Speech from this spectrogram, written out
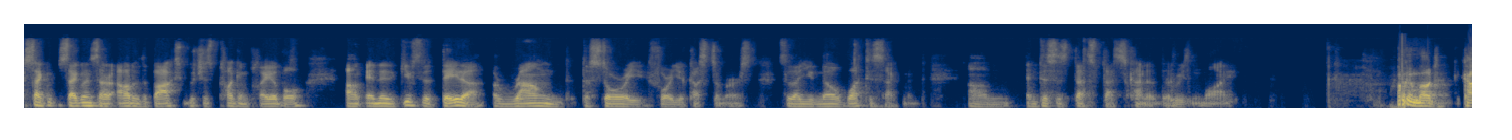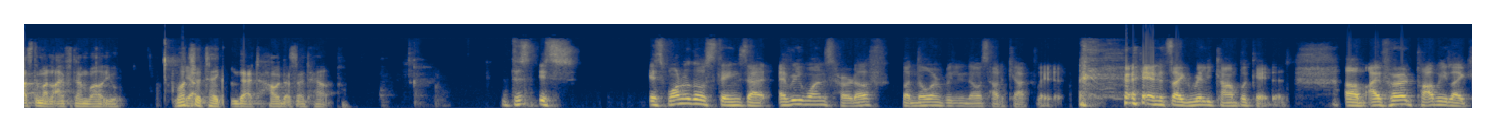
seg- segments that are out of the box, which is plug and playable. Um, and it gives you the data around the story for your customers so that you know what to segment. Um, and this is that's that's kind of the reason why. Talking about customer lifetime value, what's yep. your take on that? How does that help? This it's it's one of those things that everyone's heard of, but no one really knows how to calculate it. and it's like really complicated. Um, I've heard probably like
